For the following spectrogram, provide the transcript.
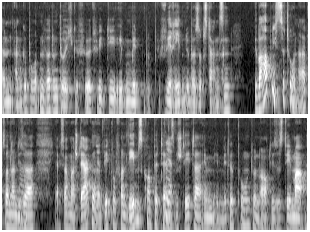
ähm, angeboten wird und durchgeführt wird, die eben mit, wir reden über Substanzen, überhaupt nichts zu tun hat, sondern ja. dieser, ja, ich sag mal, Stärkung, Entwicklung von Lebenskompetenzen ja. steht da im, im, Mittelpunkt und auch dieses Thema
